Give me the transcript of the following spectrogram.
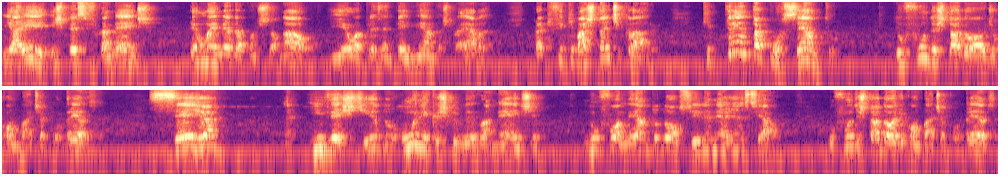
E aí, especificamente, tem uma emenda constitucional, e eu apresentei emendas para ela, para que fique bastante claro que 30% do Fundo Estadual de Combate à Pobreza seja investido única e exclusivamente no fomento do auxílio emergencial. O Fundo Estadual de Combate à Pobreza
